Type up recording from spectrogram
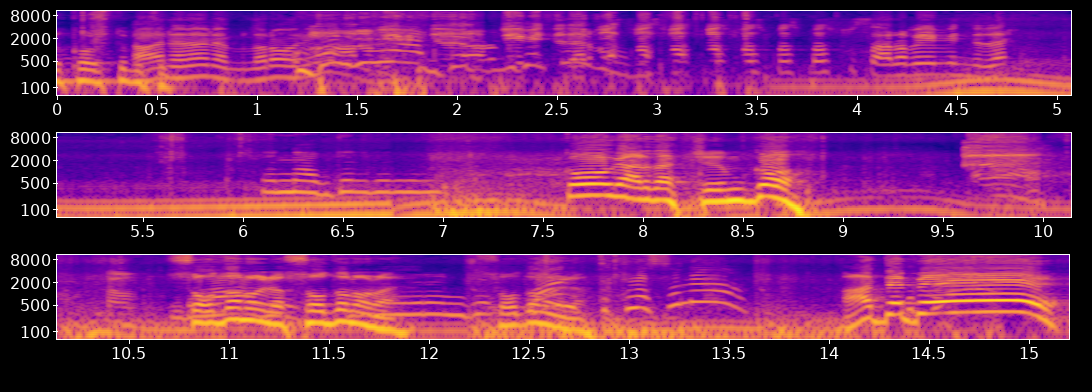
Bunlar korktu. Aynen aynen bunları oynarız. Arabaya bindiler, arabaya bindiler. Bas bas bas bas bas bas bas bas arabaya bindiler. Gel abi gel gel gel. Go kardeşim go. Tamam. Soldan oyna soldan oyna. Soldan oyna. tıklasana. Hadi be.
